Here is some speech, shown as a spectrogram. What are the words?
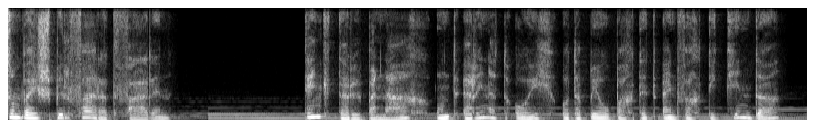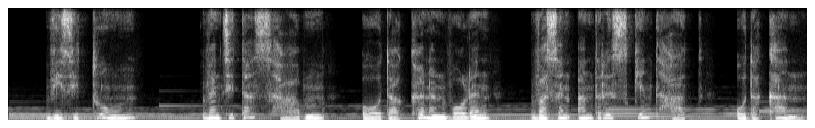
zum Beispiel Fahrradfahren. Denkt darüber nach und erinnert euch oder beobachtet einfach die Kinder, wie sie tun, wenn sie das haben oder können wollen, was ein anderes Kind hat oder kann.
